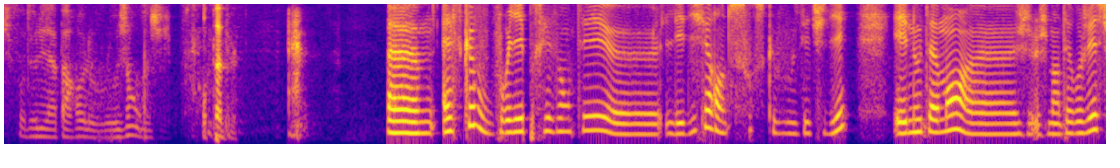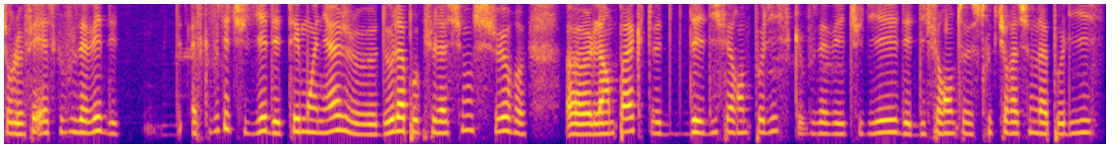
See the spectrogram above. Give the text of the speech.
Il faut donner la parole aux gens. moi, je- Au peuple. Euh, Est-ce que vous pourriez présenter euh, les différentes sources que vous étudiez? Et notamment, euh, je, je m'interrogeais sur le fait, est-ce que vous avez des est-ce que vous étudiez des témoignages euh, de la population sur euh, l'impact des différentes polices que vous avez étudiées, des différentes structurations de la police,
